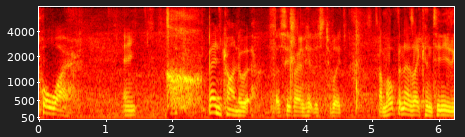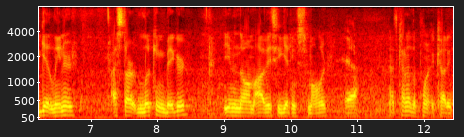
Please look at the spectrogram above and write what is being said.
pull wire and bend conduit. Let's see if I can hit this two plates. I'm hoping as I continue to get leaner, I start looking bigger, even though I'm obviously getting smaller. Yeah. That's kind of the point of cutting.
